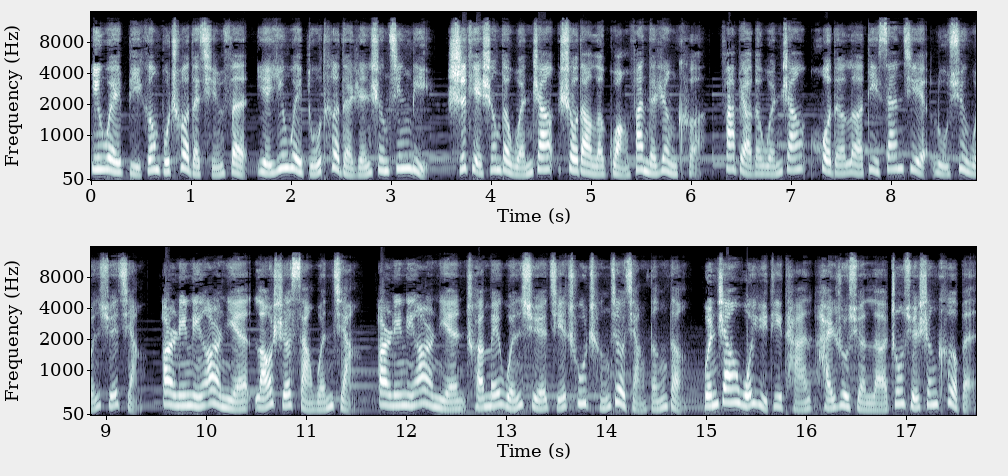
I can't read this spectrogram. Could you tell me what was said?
因为笔耕不辍的勤奋，也因为独特的人生经历，史铁生的文章受到了广泛的认可。发表的文章获得了第三届鲁迅文学奖、二零零二年老舍散文奖、二零零二年传媒文学杰出成就奖等等。文章《我与地坛》还入选了中学生课本。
